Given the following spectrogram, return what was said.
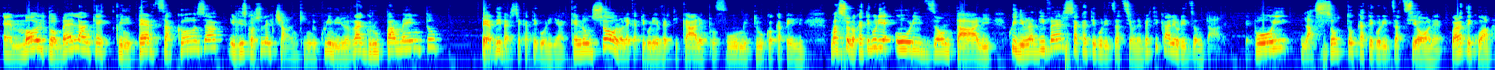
È molto bella anche, quindi terza cosa, il discorso del chunking, quindi il raggruppamento per diverse categorie, che non sono le categorie verticali, profumi, trucco, capelli, ma sono categorie orizzontali, quindi una diversa categorizzazione verticale e orizzontale. Poi la sottocategorizzazione, guardate qua,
